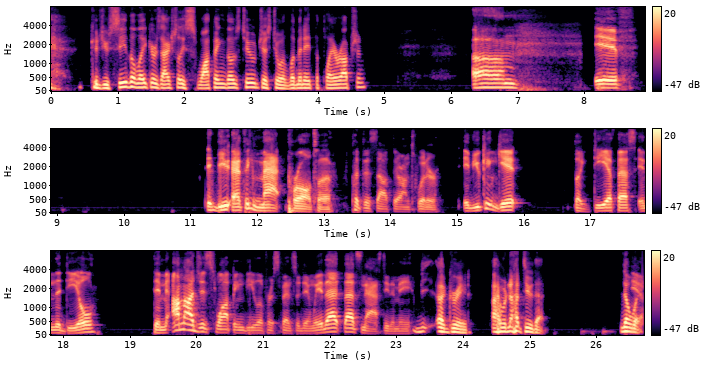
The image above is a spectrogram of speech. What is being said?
Could you see the Lakers actually swapping those two just to eliminate the player option? Um, if if you, I think Matt Peralta put this out there on Twitter. If you can get like DFS in the deal, then I'm not just swapping D'Lo for Spencer Dinwiddie. That that's nasty to me. Agreed. I would not do that. No way. Yeah,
